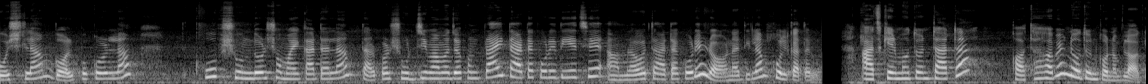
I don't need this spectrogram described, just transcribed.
বসলাম, গল্প করলাম, খুব সুন্দর সময় কাটালাম। তারপর সূর্যি মামা যখন প্রায় টাটা করে দিয়েছে, আমরাও টাটা করে রওনা দিলাম কলকাতার আজকের মতন টাটা, কথা হবে নতুন কোনো ব্লগে।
